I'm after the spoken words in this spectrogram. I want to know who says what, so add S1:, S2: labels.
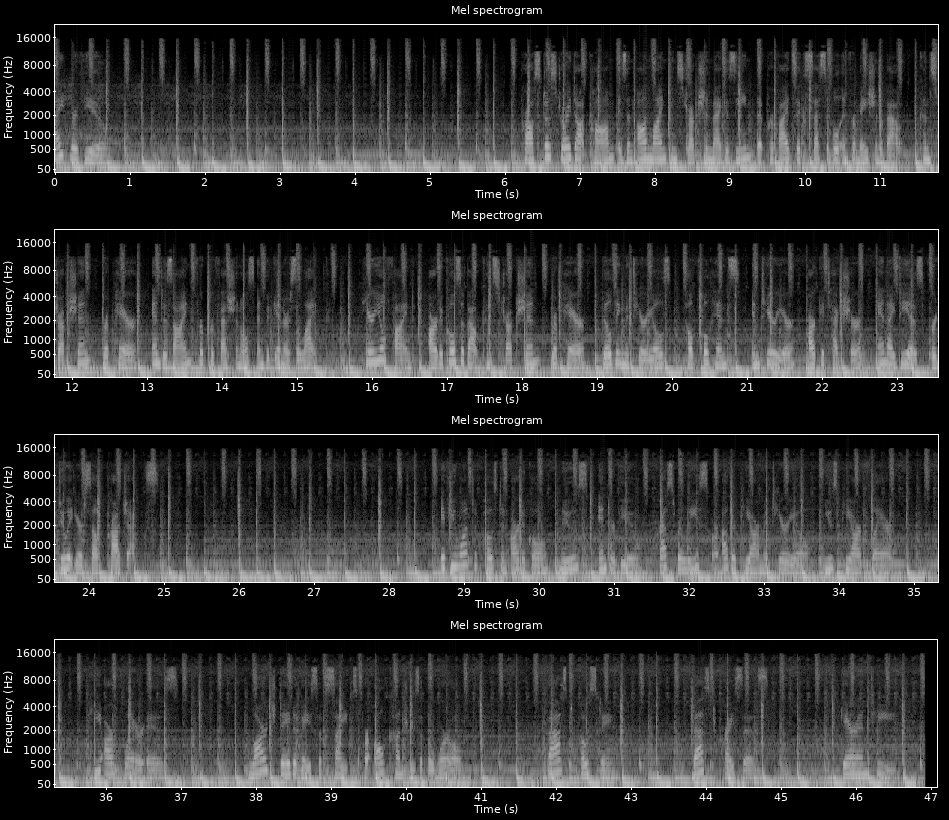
S1: Site Review Prostostroy.com is an online construction magazine that provides accessible information about construction, repair, and design for professionals and beginners alike. Here you'll find articles about construction, repair, building materials, helpful hints, interior, architecture, and ideas for do-it-yourself projects. If you want to post an article, news, interview, press release or other PR material, use PR Flare. PR Flare is large database of sites for all countries of the world. Fast posting. Best prices. Guarantee.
